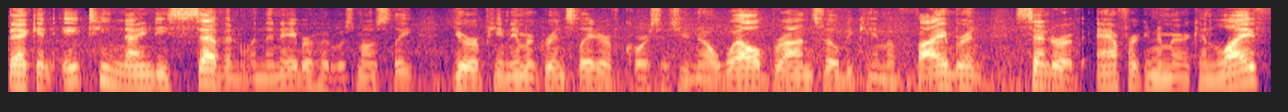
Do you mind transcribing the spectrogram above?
back in 1897 when the neighborhood was mostly European immigrants. Later, of course, as you know well, Bronzeville became a vibrant center of African American life.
